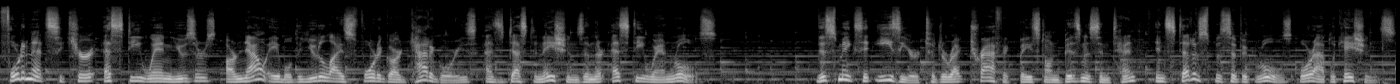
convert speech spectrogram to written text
Fortinet Secure SD-WAN users are now able to utilize FortiGuard categories as destinations in their SD-WAN rules. This makes it easier to direct traffic based on business intent instead of specific rules or applications.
